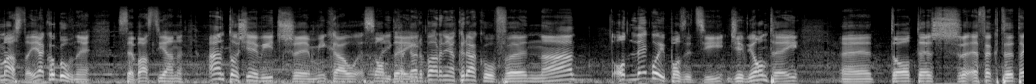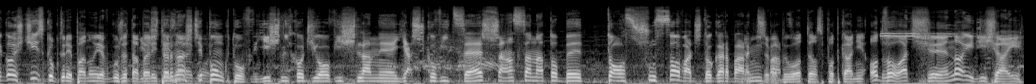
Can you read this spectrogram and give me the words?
Masta jako główny, Sebastian Antosiewicz, e, Michał Sondej. Garbarnia Kraków e, na odległej pozycji, dziewiątej. E, To też efekt tego ścisku, który panuje w górze tabeli. tej 14 zaległości. punktów, jeśli chodzi o Wiślane Jaśkowice. Szansa na to, by doszusować do Garbarni. Trzeba Bardzo- było to spotkanie odwołać. No i dzisiaj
